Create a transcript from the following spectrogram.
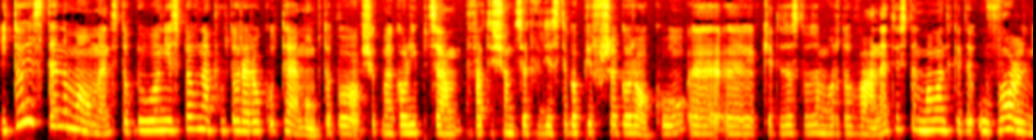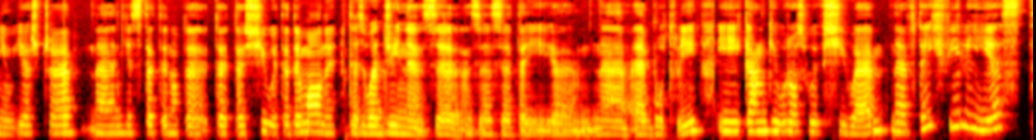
I to jest ten moment, to było niespełna półtora roku temu, to było 7 lipca 2021 roku, e, e, kiedy został zamordowany. To jest ten moment, kiedy uwolnił jeszcze e, niestety no, te, te, te siły, te demony, te złe dżiny z, z, z tej butli i gangi urosły w siłę. W tej chwili jest,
